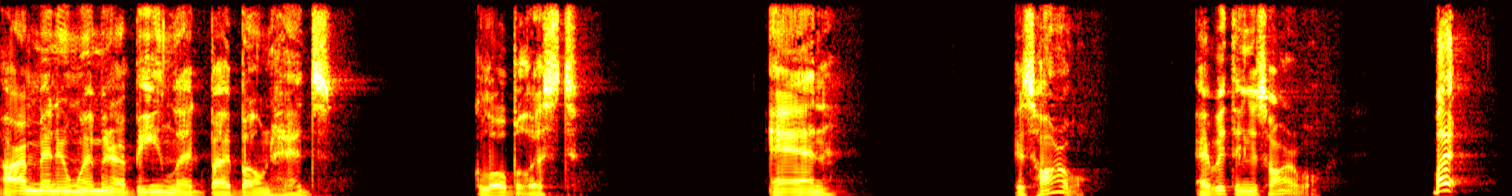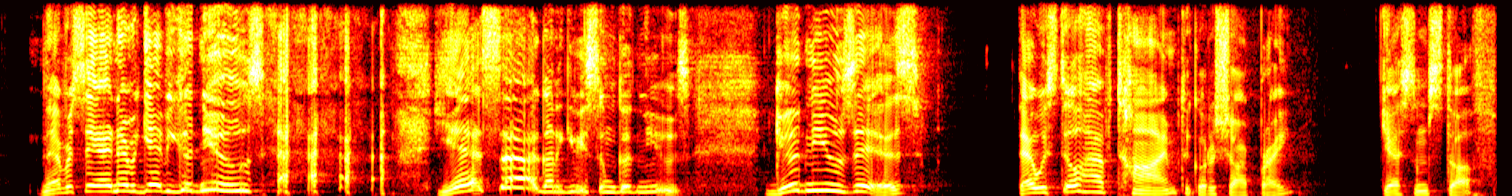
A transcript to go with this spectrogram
Our men and women are being led by boneheads, globalists, and it's horrible. Everything is horrible. But never say I never gave you good news. Yes, sir. I'm going to give you some good news. Good news is that we still have time to go to ShopRite, get some stuff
